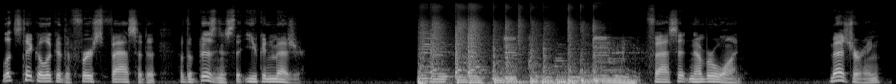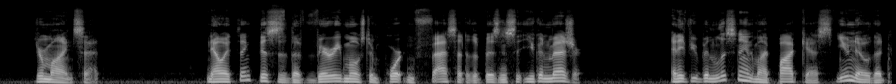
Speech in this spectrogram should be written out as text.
let's take a look at the first facet of the business that you can measure. Facet number one measuring your mindset. Now, I think this is the very most important facet of the business that you can measure. And if you've been listening to my podcast, you know that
